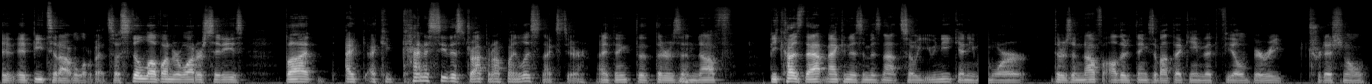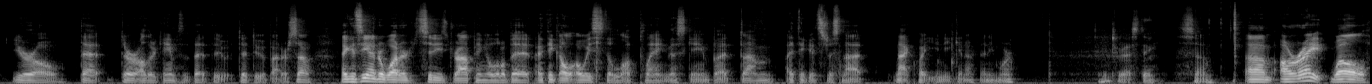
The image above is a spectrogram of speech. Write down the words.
it, it beats it out a little bit. So I still love Underwater Cities, but I, I could kind of see this dropping off my list next year. I think that there's mm-hmm. enough because that mechanism is not so unique anymore. There's enough other things about that game that feel very traditional Euro that there are other games that, that do that do it better. So I can see Underwater Cities dropping a little bit. I think I'll always still love playing this game, but um, I think it's just not not quite unique enough anymore. Interesting. So, um, all right. Well,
